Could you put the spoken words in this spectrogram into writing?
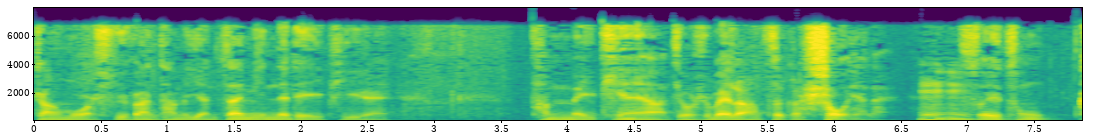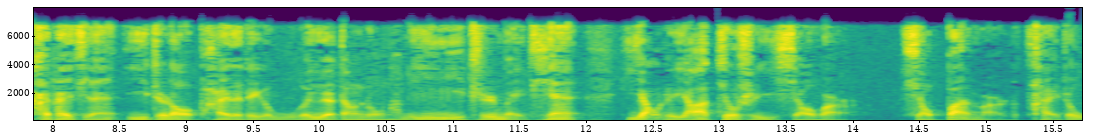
张默、徐帆他们演灾民的这一批人，他们每天啊，就是为了让自个儿瘦下来。嗯嗯所以从开拍前一直到我拍的这个五个月当中，他们一直每天咬着牙就是一小碗、小半碗的菜粥。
